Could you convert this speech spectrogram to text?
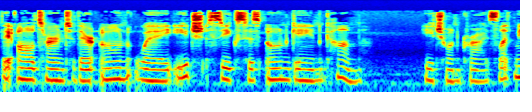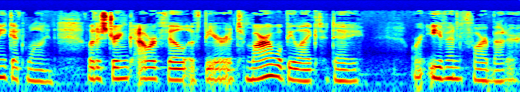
They all turn to their own way, each seeks his own gain. Come. Each one cries, Let me get wine. Let us drink our fill of beer, and tomorrow will be like today, or even far better.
